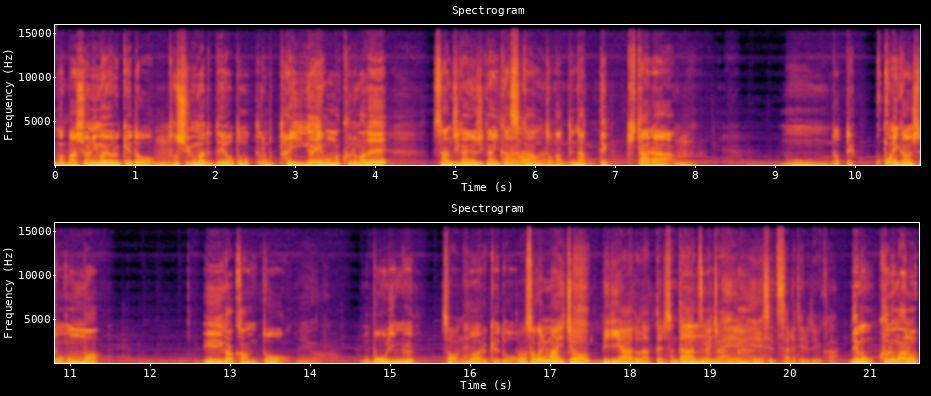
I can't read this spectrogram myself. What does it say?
う、まあ、場所にもよるけど、都市部まで出ようと思ったらもう大概ほんま車で3時間4時間行かなあかんとかってなってきたら、うん。もうだってここに関してもほんま映画館とボーリングそうね。はあるけど、そこにまあ一応ビリヤードだったりそのダーツが一応併併設されてるというか。でも車乗っ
